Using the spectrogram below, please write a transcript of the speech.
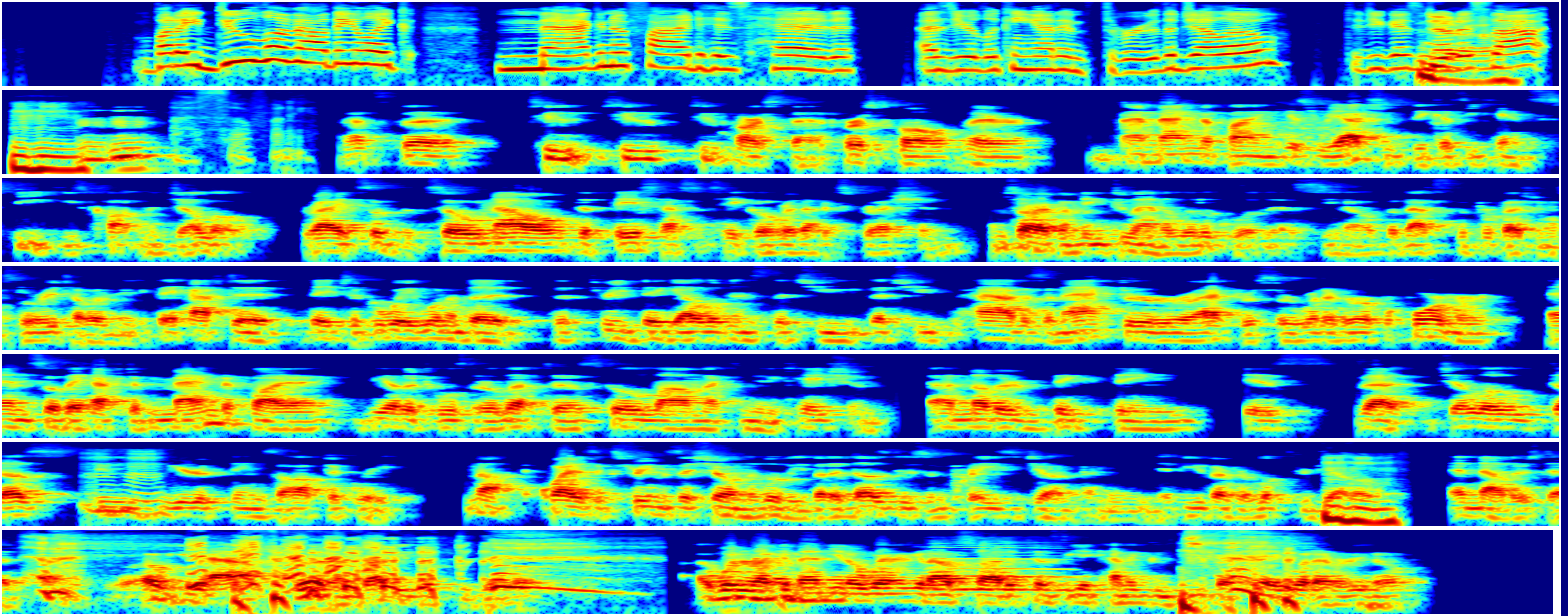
But I do love how they like magnified his head as you're looking at him through the jello. Did you guys notice Yeah. that? hmm hmm That's so funny. That's the two two two parts to that. First of all, they're and magnifying his reactions because he can't speak. He's caught in the jello, right? So so now the face has to take over that expression. I'm sorry if I'm being too analytical of this, you know, but that's the professional storyteller. They have to. They took away one of the the three big elements that you that you have as an actor or actress or whatever, a performer. And so they have to magnify the other tools that are left to still allow that communication. Another big thing is that Jello does do Mhm. weird things optically. Not quite as extreme as they show in the movie, but it does do some crazy junk. I mean, if you've ever looked through Jello, Mhm. and now there's dead oh, you have? Good. I'm glad you looked through Jello. I wouldn't recommend, you know, wearing it outside. It tends to get kind of goofy, but hey, whatever, you know.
